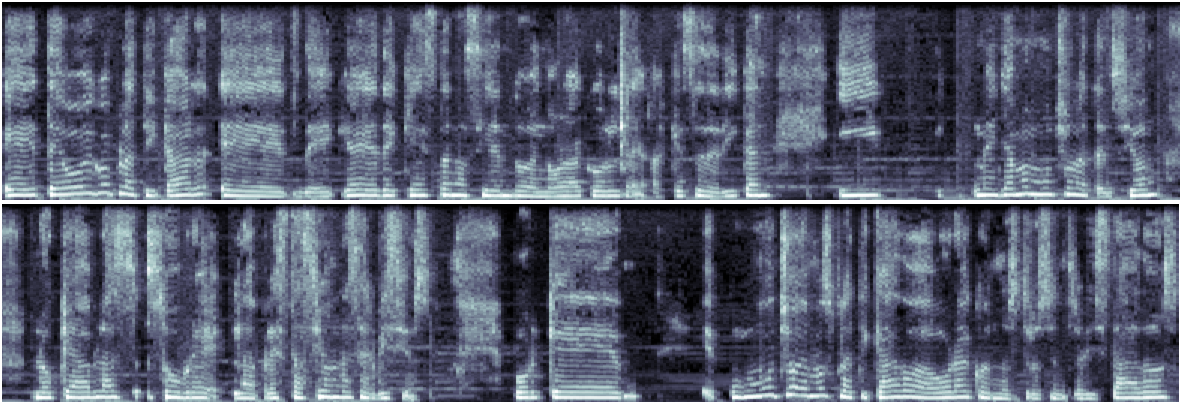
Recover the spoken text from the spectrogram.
eh, te oigo platicar eh, de, qué, de qué están haciendo en Oracle, a qué se dedican y me llama mucho la atención lo que hablas sobre la prestación de servicios, porque mucho hemos platicado ahora con nuestros entrevistados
